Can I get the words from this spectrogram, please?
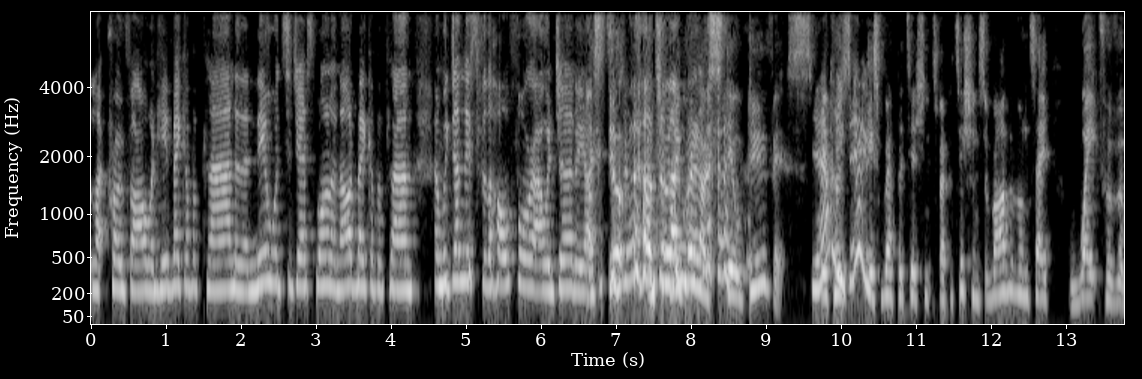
like profile and he'd make up a plan, and then Neil would suggest one, and I'd make up a plan. And we'd done this for the whole four-hour journey. I still, to, to a degree, I still do this. Yeah, you because do. it's repetition. It's repetition. So rather than say wait for the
